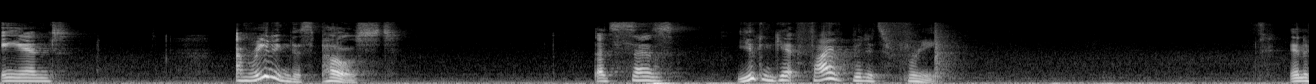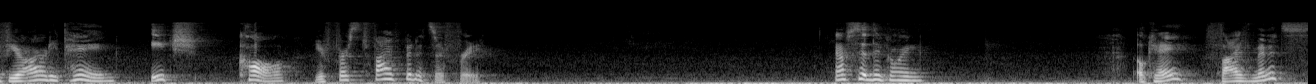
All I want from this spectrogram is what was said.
And I'm reading this post that says you can get five minutes free. And if you're already paying each call, your first five minutes are free. I'm sitting there going, okay, five minutes.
